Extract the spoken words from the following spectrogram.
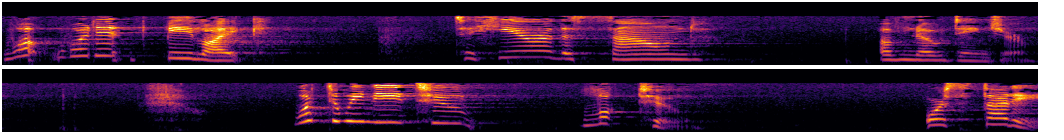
what would it be like to hear the sound of no danger? What do we need to look to, or study,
